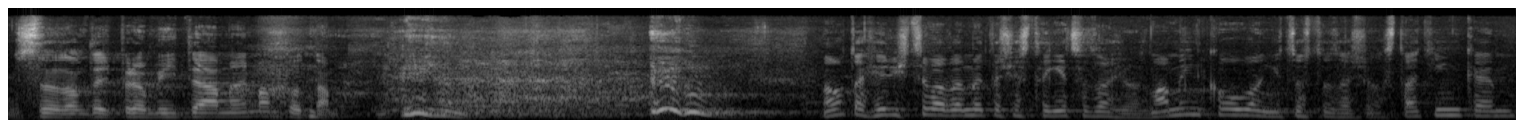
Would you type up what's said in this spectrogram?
My se to tam teď promítáme, nemám to tam. No, takže když třeba vezmete, že jste něco zažil s maminkou a něco jste zažil s tatínkem,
